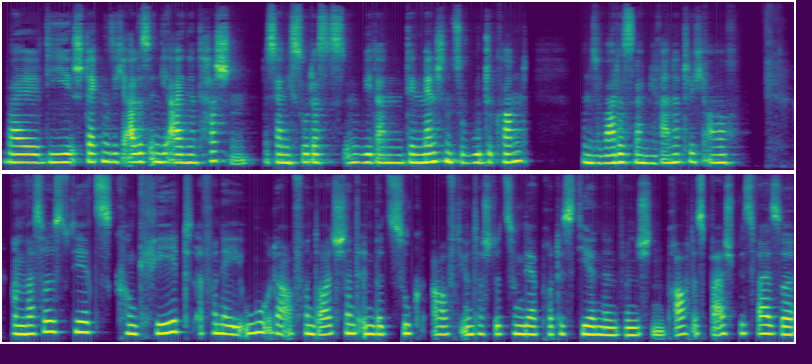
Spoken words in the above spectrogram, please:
weil die stecken sich alles in die eigenen Taschen. Das ist ja nicht so, dass es irgendwie dann den Menschen zugute kommt. Und so war das beim Iran natürlich auch. Und was würdest du jetzt konkret von der EU oder auch von Deutschland in Bezug auf die Unterstützung der Protestierenden wünschen? Braucht es beispielsweise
